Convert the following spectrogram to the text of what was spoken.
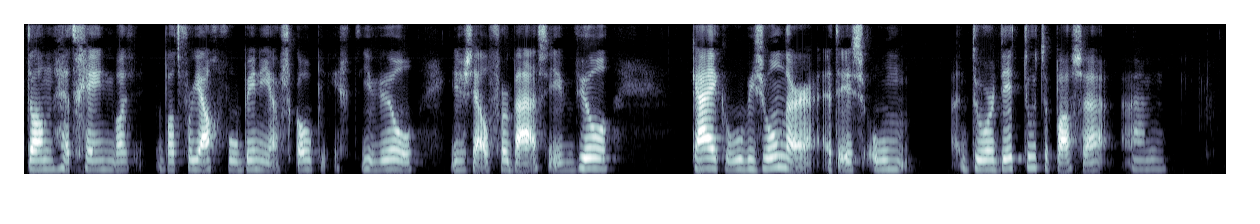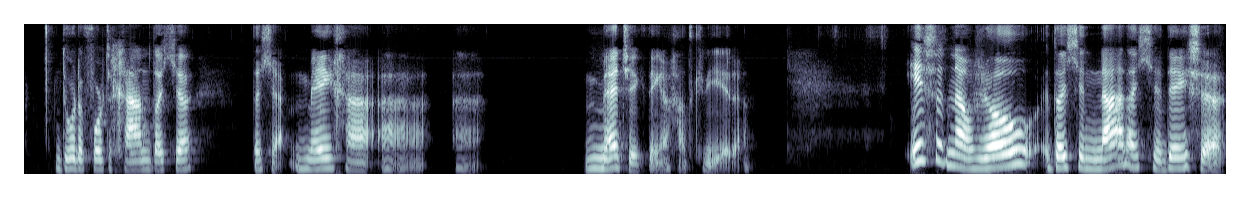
dan hetgeen wat, wat voor jouw gevoel binnen jouw scope ligt. Je wil jezelf verbazen. Je wil kijken hoe bijzonder het is om door dit toe te passen, um, door ervoor te gaan dat je, dat je mega uh, uh, magic dingen gaat creëren. Is het nou zo dat je nadat je deze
